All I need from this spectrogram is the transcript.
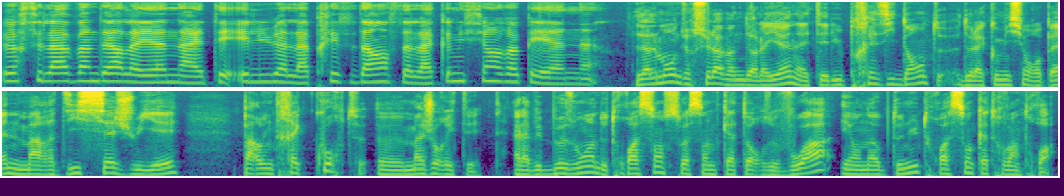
Ursula von der Leyen a été élue à la présidence de la Commission européenne. L'Allemande Ursula von der Leyen a été élue présidente de la Commission européenne mardi 16 juillet par une très courte euh, majorité. Elle avait besoin de 374 voix et en a obtenu 383.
